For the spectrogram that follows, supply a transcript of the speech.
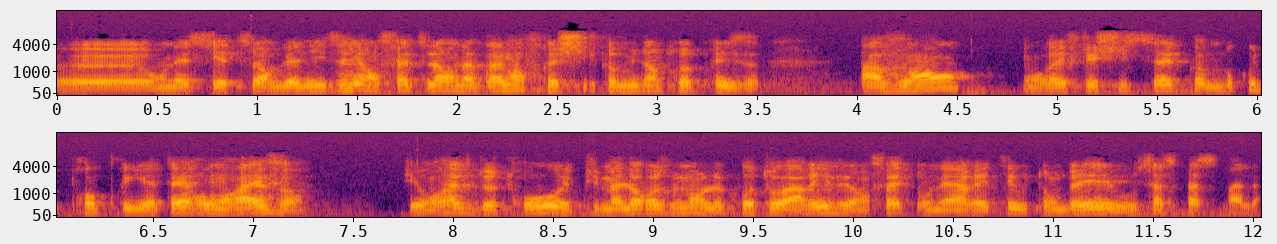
euh, on a essayé de s'organiser. En fait, là, on a vraiment réfléchi comme une entreprise. Avant, on réfléchissait comme beaucoup de propriétaires, on rêve, et on rêve de trop, et puis malheureusement, le poteau arrive, et en fait, on est arrêté ou tombé, ou ça se passe mal.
